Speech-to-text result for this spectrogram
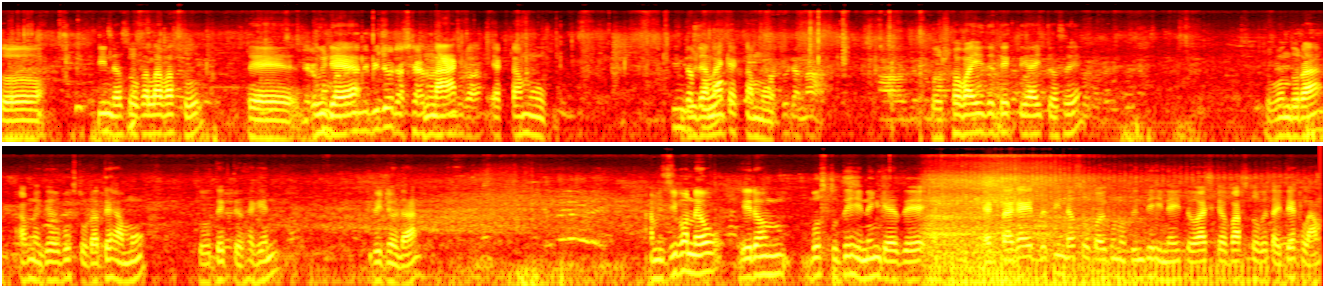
তো তিনটা চোখালা বাছুর। তে দুইটা নাক একটা মুখ দুইটা নাক একটা মুখ। তো সবাই যে দেখতে আইতেছে তো বন্ধুরা আপনাকে বস্তুটা দেখামু। তো দেখতে থাকেন ভিডিওটা। আমি জীবনেও এরকম বস্তু দেখি নাই যে একটা গায়ের যে তিনটা চোখ হয় কোনো দিন দেখি নাই। তো আজকে বাস্তবে তাই দেখলাম।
